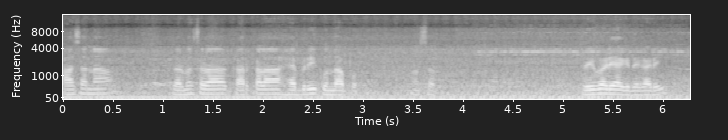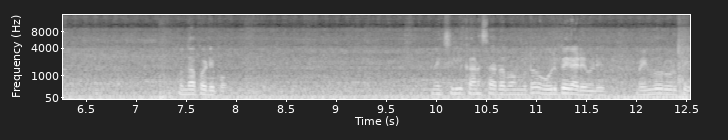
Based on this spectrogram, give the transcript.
ಹಾಸನ, ಧರ್ಮಸ್ಥಳ, ಕಾರ್ಕಳ, ಹೆಬ್ರಿ, ಕುಂದಾಪುರ. ಹಾಂ, ಸರ್. ರೇವಾಡಿ ಆಗಿದೆ ಗಾಡಿ. ಕುಂದಾಪುರ ಡಿಪೋ. ನೆಕ್ಸ್ಟ್ ಇಲ್ಲಿ ಕಾಣಿಸ್ತಾ ಇರೋ ಬಂದ್ಬಿಟ್ಟು ಉಡುಪಿ ಗಾಡಿ ನೋಡಿ. ಬೆಂಗಳೂರು ಉಡುಪಿ.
